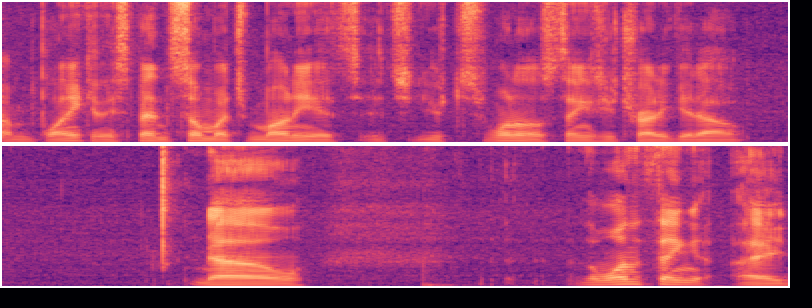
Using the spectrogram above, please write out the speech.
I'm blanking. They spend so much money. It's it's it's one of those things you try to get out. Now, the one thing I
